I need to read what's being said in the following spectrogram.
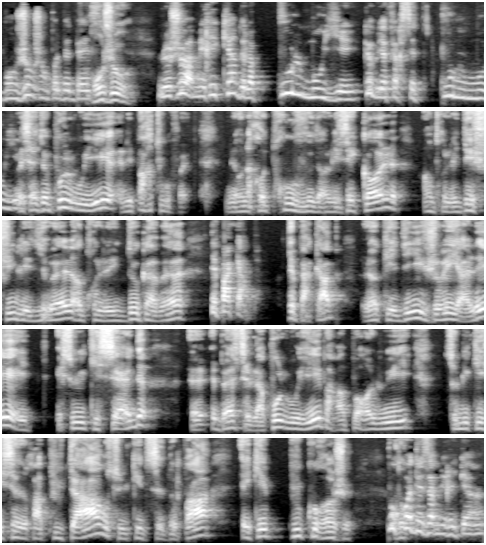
Bonjour Jean-Paul Bébès. Bonjour. Le jeu américain de la poule mouillée. Que vient faire cette poule mouillée? Mais Cette poule mouillée, elle est partout en fait. Mais on la retrouve dans les écoles, entre les défis, les duels, entre les deux gamins. T'es pas cap. T'es pas cap. L'un qui dit je vais y aller et, et celui qui cède, euh, eh ben c'est la poule mouillée par rapport à lui, celui qui cédera plus tard ou celui qui ne cède pas et qui est plus courageux. Pourquoi des Américains?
